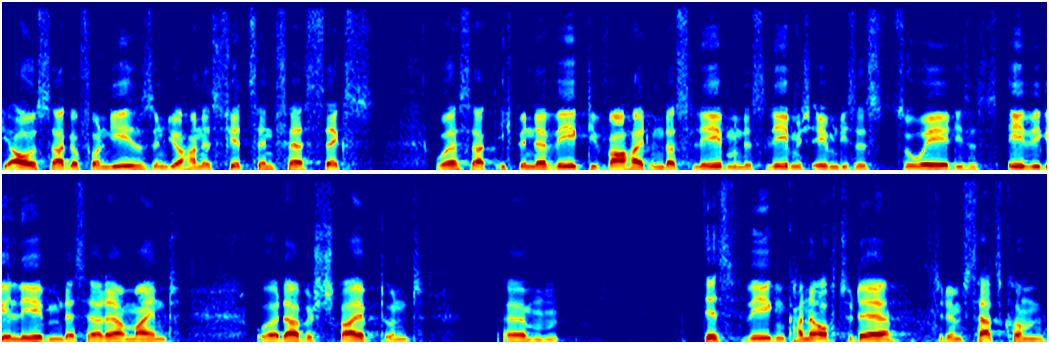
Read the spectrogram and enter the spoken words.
die Aussage von Jesus in Johannes 14, Vers 6, wo er sagt, ich bin der Weg, die Wahrheit und das Leben. Und das Leben ist eben dieses Zoe, dieses ewige Leben, das er da meint, wo er da beschreibt. Und ähm, deswegen kann er auch zu, der, zu dem Satz kommen,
